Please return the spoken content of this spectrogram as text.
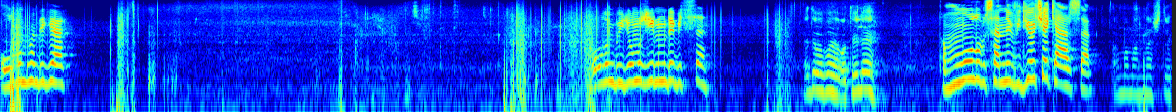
Oğlum hadi gel. Oğlum videomuz 20'de bitsin. Hadi baba otele. Tamam oğlum sen de video çekersen. Tamam anlaştık.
